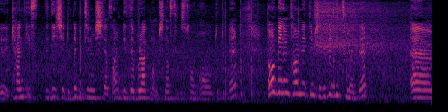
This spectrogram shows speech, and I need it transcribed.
e, kendi istediği şekilde bitirmiş yazar. Bize bırakmamış nasıl bir son oldu gibi. Ama benim tahmin ettiğim şekilde bitmedi. E,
